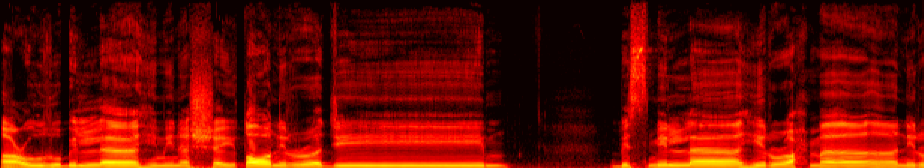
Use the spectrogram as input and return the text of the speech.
আউযু বিল্লাহি মিনাশ শাইতানির রাজিম। বিসমিল্লাহির রহমানির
